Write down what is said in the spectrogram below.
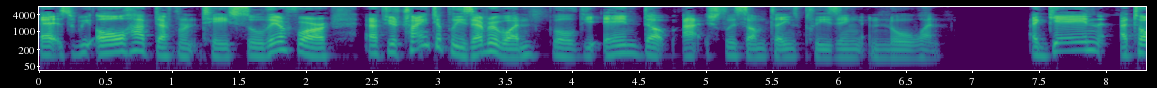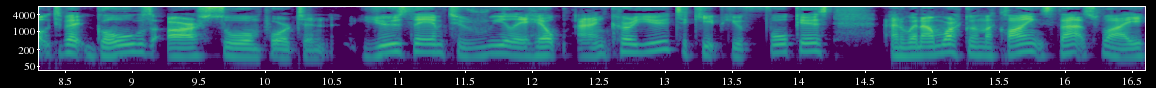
It's we all have different tastes. So therefore, if you're trying to please everyone, well, you end up actually sometimes pleasing no one. Again, I talked about goals are so important. Use them to really help anchor you, to keep you focused. And when I'm working with my clients, that's why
